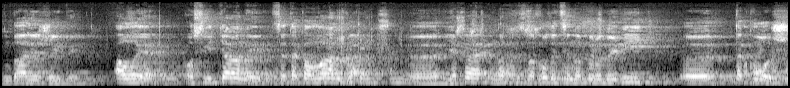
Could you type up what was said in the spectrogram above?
далі жити. Але освітяни це така ланка, е, яка на- знаходиться на передовій е, також.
